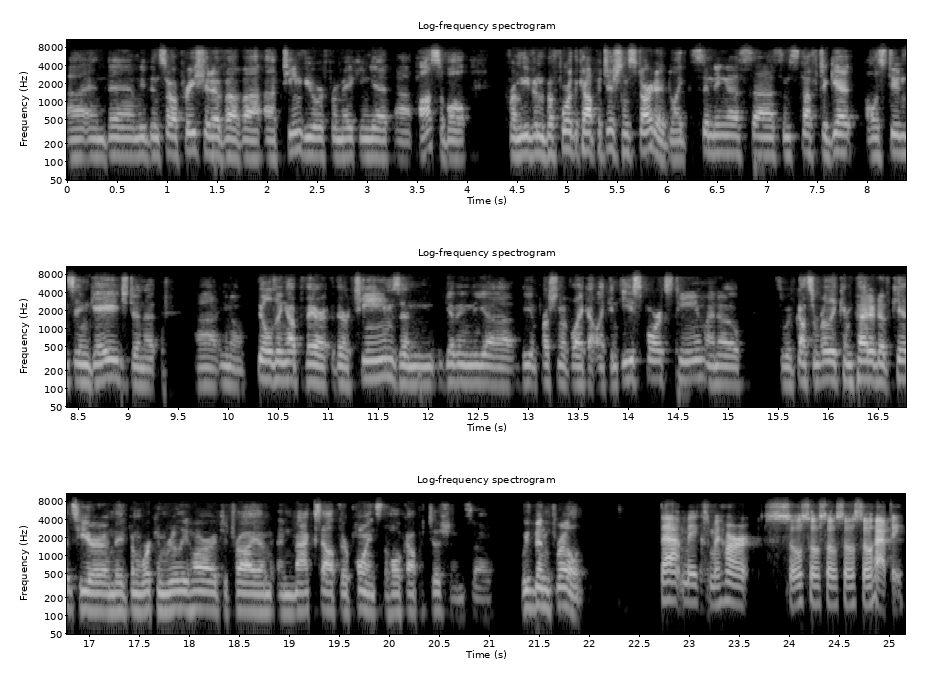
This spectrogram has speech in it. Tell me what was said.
Uh, and then we've been so appreciative of uh, TeamViewer for making it uh, possible from even before the competition started, like sending us uh, some stuff to get all the students engaged in it, you know, building up their their teams and giving the the impression of like a, like an esports team. I know so we've got some really competitive kids here, and they've been working really hard to try and, and max out their points the whole competition. So we've been thrilled. That makes my heart so so so so so happy.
